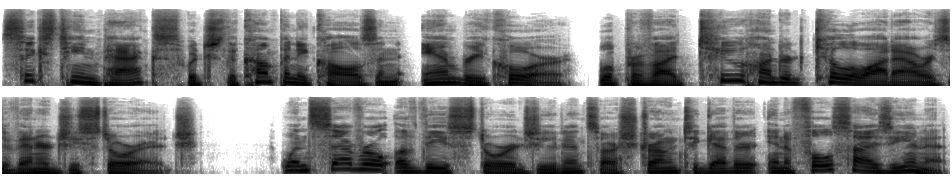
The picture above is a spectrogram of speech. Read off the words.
16 packs, which the company calls an Ambri core, will provide 200 kilowatt hours of energy storage. When several of these storage units are strung together in a full-size unit,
